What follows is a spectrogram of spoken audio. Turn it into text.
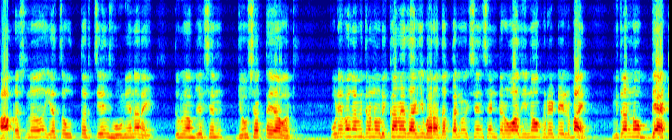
हा प्रश्न याचं उत्तर चेंज होऊन येणार आहे. तुम्ही ऑब्जेक्शन घेऊ शकता यावर. पुढे बघा मित्रांनो रिकाम्या जागी भरा. The convention centre was inaugurated by मित्रांनो दॅट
